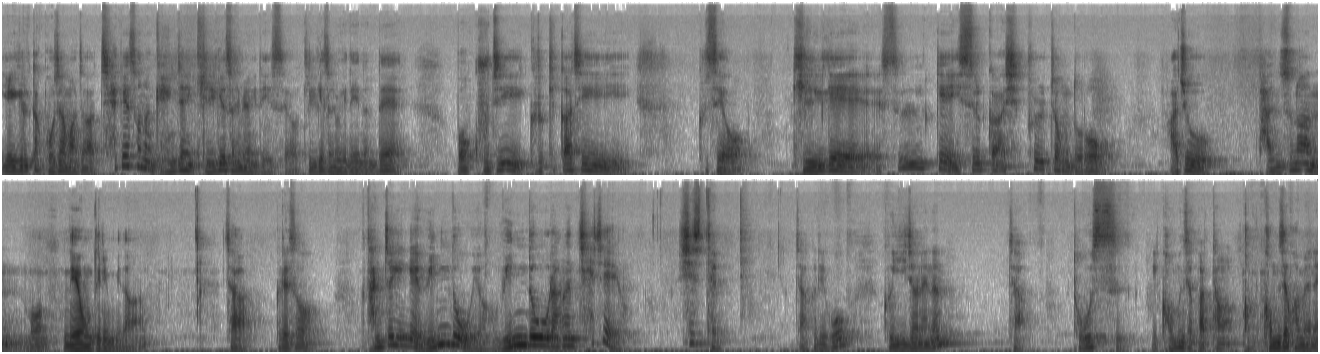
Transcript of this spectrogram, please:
얘기를 딱 보자마자 책에서는 굉장히 길게 설명이 돼 있어요. 길게 설명이 돼 있는데 뭐 굳이 그렇게까지 글쎄요 길게 쓸 게 있을까 싶을 정도로 아주 단순한 뭐 내용들입니다. 자, 그래서 단적인 게 윈도우요. 윈도우라는 체제예요. 시스템. 자, 그리고 그 이전에는 자, 도스. 이 검은색 바탕, 검색 화면에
